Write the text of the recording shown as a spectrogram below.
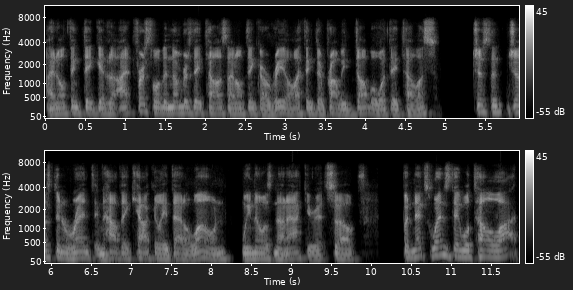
I don't think they get it. First of all, the numbers they tell us I don't think are real. I think they're probably double what they tell us. Just in, just in rent and how they calculate that alone, we know is not accurate. So, but next Wednesday will tell a lot,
